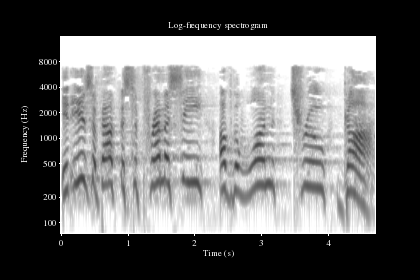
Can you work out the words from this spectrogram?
It is about the supremacy of the one true God.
